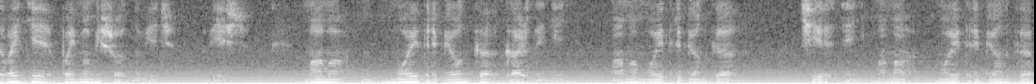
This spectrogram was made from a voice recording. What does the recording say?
давайте поймем еще одну вещь. вещь. Мама моет ребенка каждый день. Мама моет ребенка через день. Мама моет ребенка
